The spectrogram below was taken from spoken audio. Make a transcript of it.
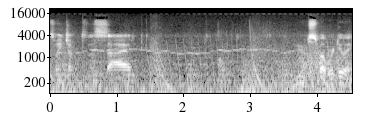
So you jump to the side. Is what we're doing.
